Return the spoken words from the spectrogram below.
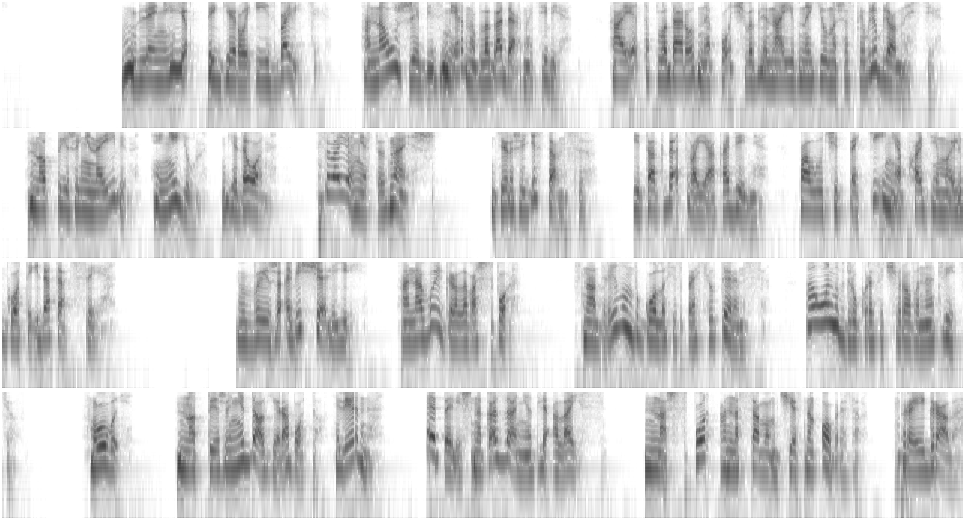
Для нее ты герой и избавитель. Она уже безмерно благодарна тебе. А это плодородная почва для наивной юношеской влюбленности. Но ты же не наивен и не юн, Гедеон. Свое место знаешь. Держи дистанцию. И тогда твоя академия получит такие необходимые льготы и дотации. Вы же обещали ей. Она выиграла ваш спор. С надрывом в голосе спросил Терренса, а он вдруг разочарованно ответил. Увы, но ты же не дал ей работу, верно? Это лишь наказание для Алаис. Наш спор она самым честным образом проиграла.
